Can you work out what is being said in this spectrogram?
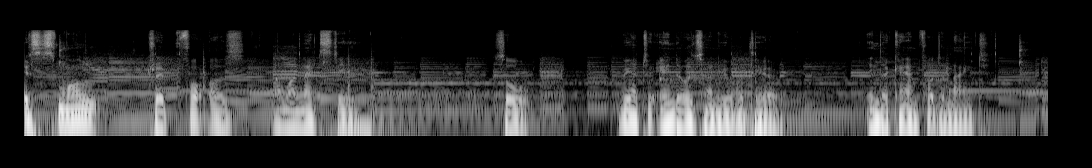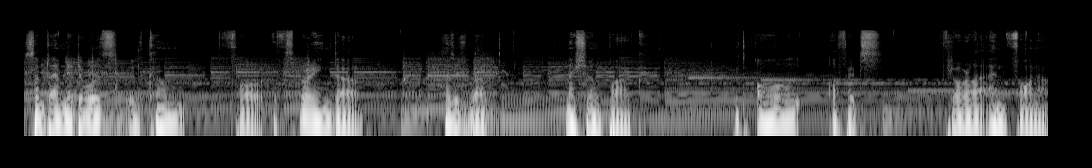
It's a small trip for us, a one night stay. So we had to end our journey over there in the camp for the night. Sometime laterwards, we'll come for exploring the Hazaribagh National Park with all of its flora and fauna.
